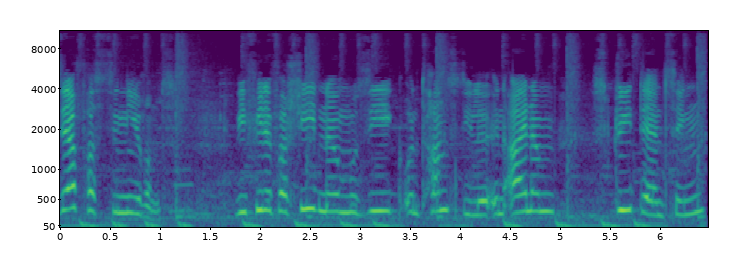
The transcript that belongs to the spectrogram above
sehr faszinierend, wie viele verschiedene Musik- und Tanzstile in einem Street Dancing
